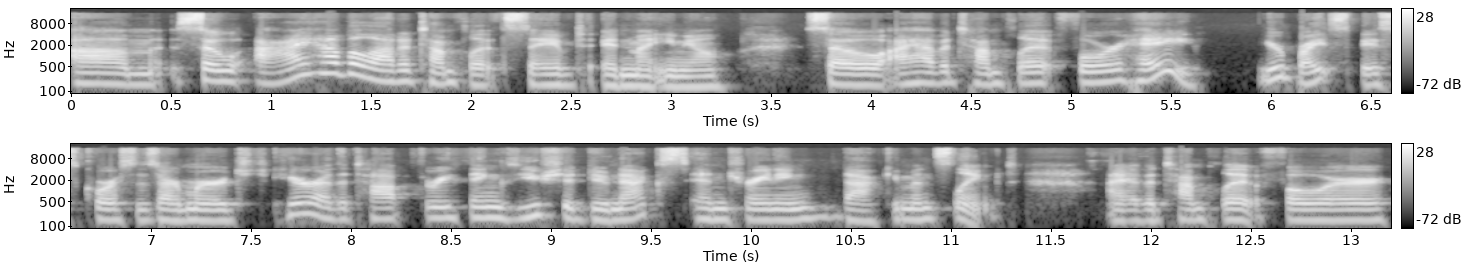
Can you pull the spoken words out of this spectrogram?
Um, so I have a lot of templates saved in my email. So I have a template for, hey, your Brightspace courses are merged. Here are the top three things you should do next and training documents linked. I have a template for,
